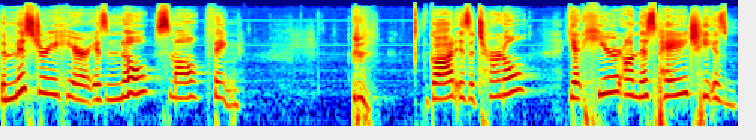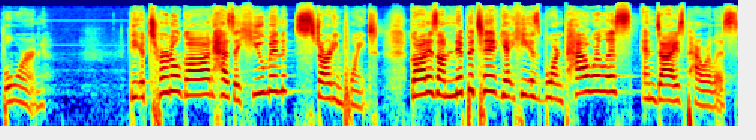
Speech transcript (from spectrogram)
The mystery here is no small thing. God is eternal, yet here on this page, he is born. The eternal God has a human starting point. God is omnipotent, yet he is born powerless and dies powerless.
